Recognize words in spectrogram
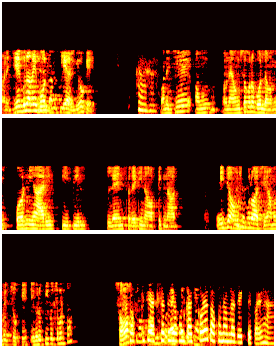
মানে যেগুলো আমি বললাম ক্লিয়ারলি ওকে মানে যে মানে অংশগুলো বললাম আমি cornea iris pupil lens retina optic nerve এই যে অংশগুলো আছে আমাদের চোখে এগুলো কি করছে বলতো? সমস্ত সবকিছু একসাথে যখন কাজ করে তখন আমরা দেখতে পাই হ্যাঁ।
